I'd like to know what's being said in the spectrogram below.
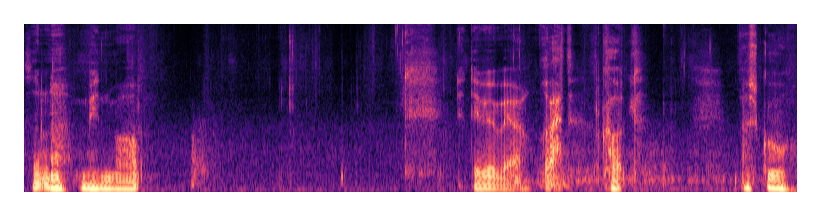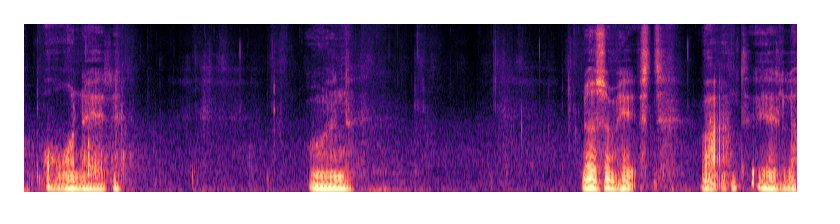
sådan at minde mig om, at det vil være ret koldt at skulle overnatte uden noget som helst varmt eller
